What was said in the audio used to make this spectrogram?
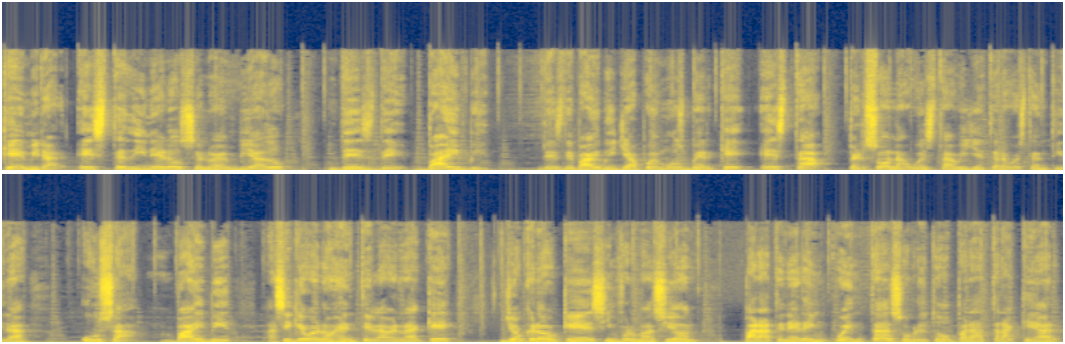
que, mirar, este dinero se lo ha enviado desde Bybit. Desde Bybit ya podemos ver que esta persona o esta billetera o esta entidad usa Bybit. Así que bueno, gente, la verdad que yo creo que es información para tener en cuenta, sobre todo para traquear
